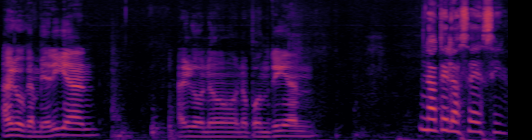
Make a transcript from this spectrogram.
Algo cambiarían, algo no, no pondrían. No te lo sé decir.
